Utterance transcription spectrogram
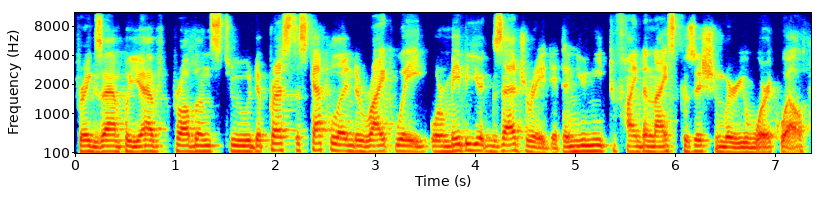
For example, you have problems to depress the scapula in the right way, or maybe you exaggerate it and you need to find a nice position where you work well.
